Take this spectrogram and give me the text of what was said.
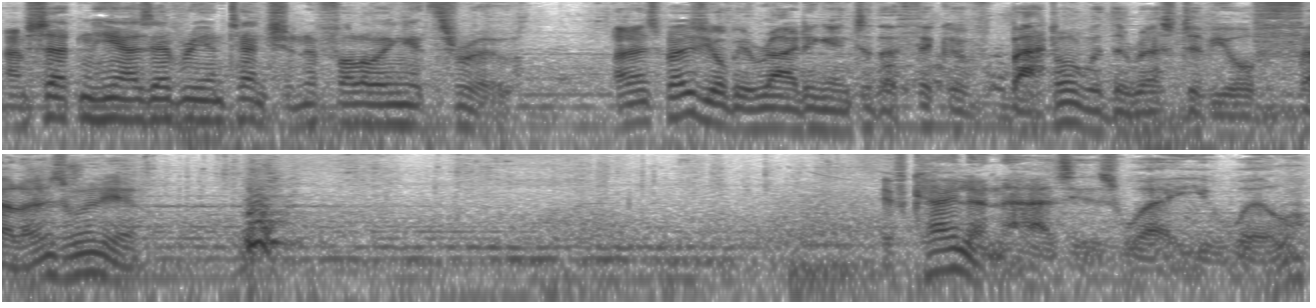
I'm certain he has every intention of following it through. I don't suppose you'll be riding into the thick of battle with the rest of your fellows, will you? If Cailan has his way, you will.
